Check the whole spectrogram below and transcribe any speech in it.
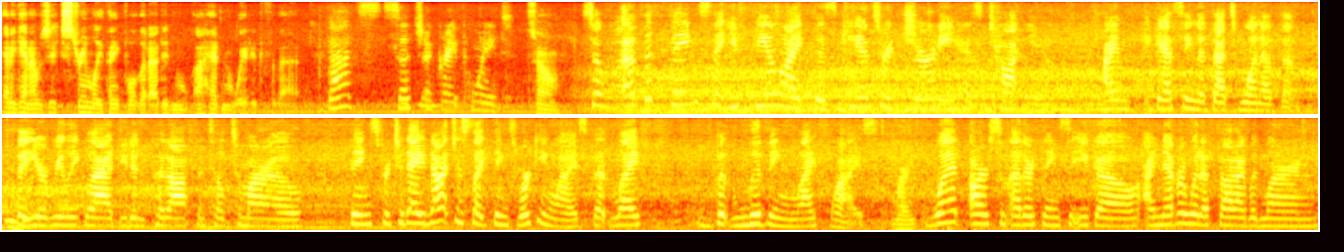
And again, I was extremely thankful that I didn't I hadn't waited for that. That's such a great point. So So, of the things that you feel like this cancer journey has taught you, I'm guessing that that's one of them. That mm-hmm. you're really glad you didn't put off until tomorrow things for today, not just like things working wise, but life, but living life wise. right. What are some other things that you go, I never would have thought I would learn.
